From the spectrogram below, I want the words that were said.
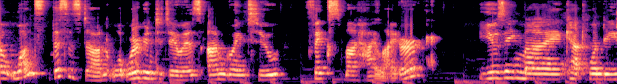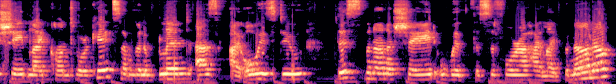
So once this is done, what we're going to do is I'm going to fix my highlighter using my Kat Von D Shade Light Contour Kit. So I'm going to blend, as I always do, this banana shade with the Sephora Highlight Banana.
